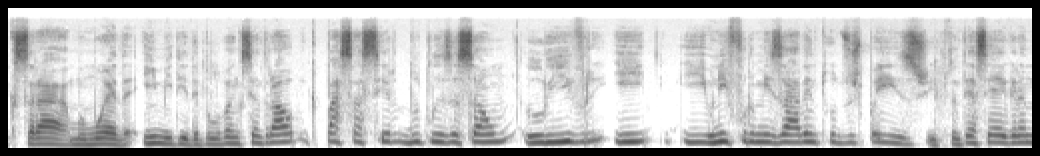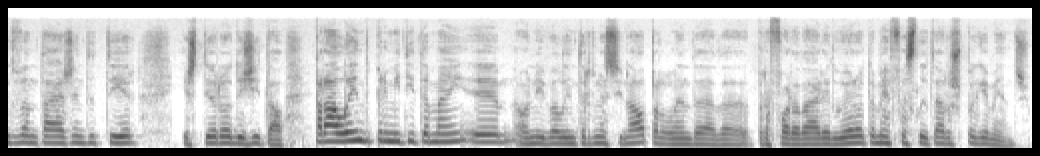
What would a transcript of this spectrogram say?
que será uma moeda emitida pelo Banco Central, que passa a ser de utilização livre e, e, uniformizada em todos os países. E, portanto, essa é a grande vantagem de ter este euro digital. Para além de permitir também, uh, ao nível internacional, para, além da, da, para fora da área do euro, também facilitar os pagamentos.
